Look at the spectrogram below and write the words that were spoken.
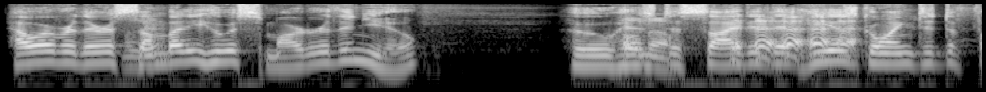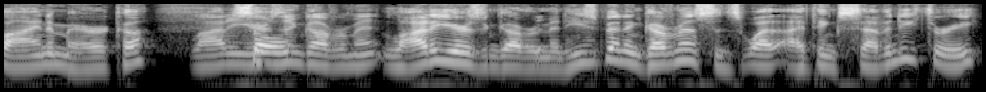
However, there is somebody who is smarter than you, who has no. decided that he is going to define America. a lot of So- years in government. A lot of years in government. He's been in government since what I think 73.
